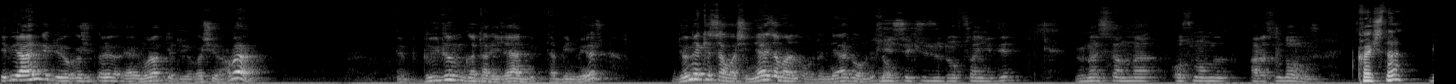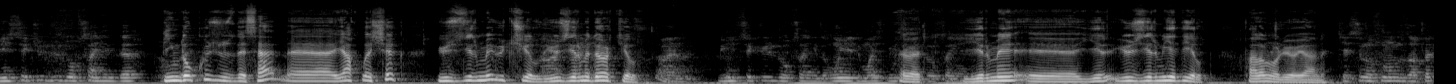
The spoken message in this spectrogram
İbrahim getiriyor kaşık, e, yani Murat getiriyor kaşığı ama e, duyduğum kadarıyla yani tabi bilmiyoruz. Dömeke Savaşı ne zaman oldu, nerede olduysa 1897 Yunanistan'la Osmanlı arasında olmuş. Kaçta? 1897'de 1900 desem e, yaklaşık 123 yıl, 124 yıl. aynen. 1897 17 Mayıs Evet. 1897. 20 e, yir- 127 yıl falan oluyor yani. Kesin Osmanlı zaferi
